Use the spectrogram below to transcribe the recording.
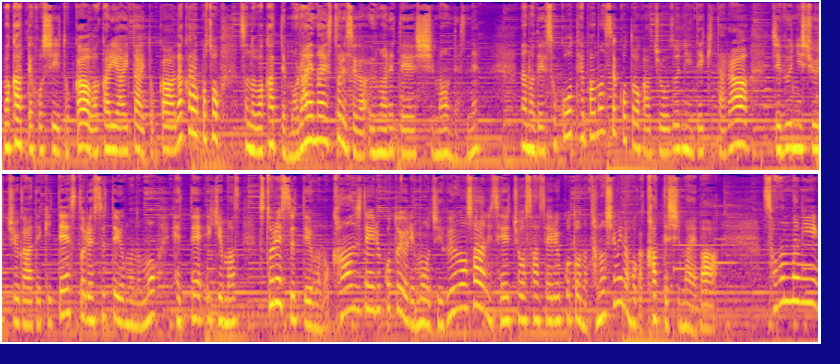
分かってほしいとか分かり合いたいとかだからこそその分かってもらえないストレスが生まれてしまうんですね。なのでそこを手放すことが上手にできたら自分に集中ができてストレスっていうものも減っていきます。ストレスっていうものを感じていることよりも自分をさらに成長させることの楽しみの方が勝ってしまえばそんなに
